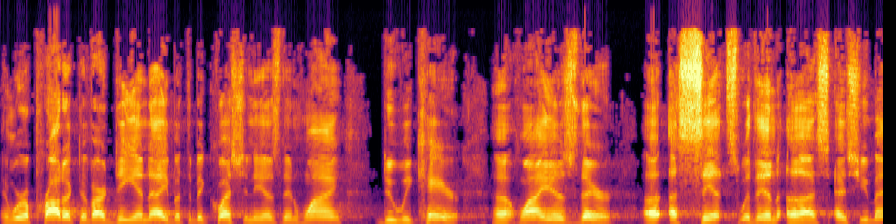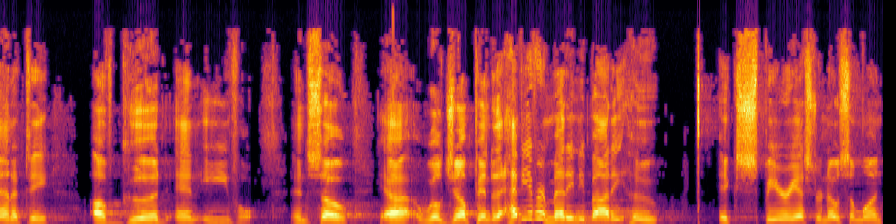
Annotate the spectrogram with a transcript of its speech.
and we're a product of our DNA. But the big question is, then why do we care? Uh, why is there a, a sense within us as humanity of good and evil? And so uh, we'll jump into that. Have you ever met anybody who experienced or know someone?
